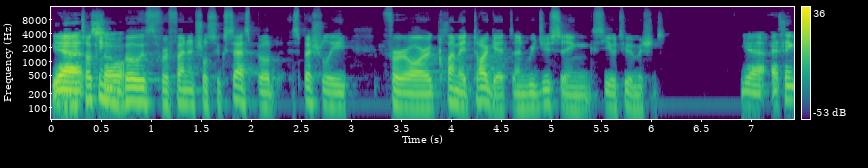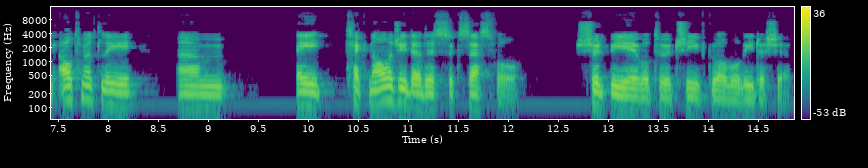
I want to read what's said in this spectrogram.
Yeah, I'm talking so, both for financial success, but especially for our climate target and reducing CO2 emissions. Yeah, I think ultimately um, a technology that is successful should be able to achieve global leadership,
